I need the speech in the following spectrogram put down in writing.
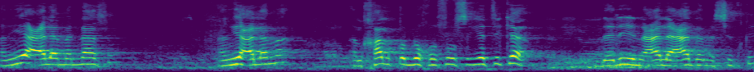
أن يعلم الناس أن يعلم الخلق بخصوصيتك دليل على عدم الصدق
